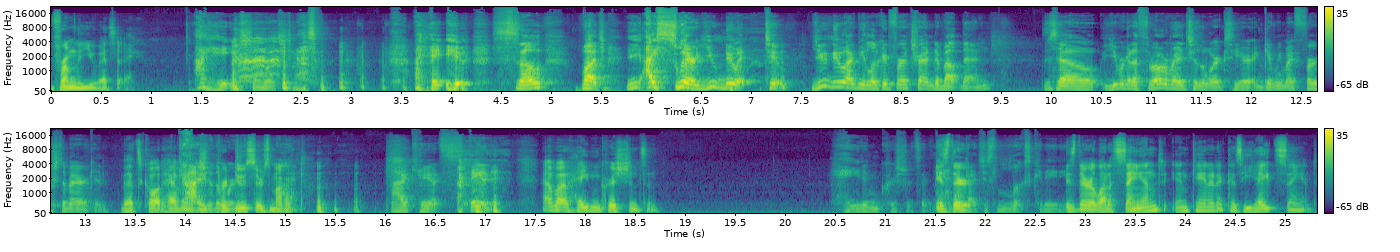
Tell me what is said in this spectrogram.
from the USA. I hate you so much, Chaz. I hate you so much. I swear you knew it too. You knew I'd be looking for a trend about then. So you were gonna throw a wrench in the works here and give me my first American. That's called having Gosh, a you're worst. producer's mind. I can't stand it. How about Hayden Christensen? Hayden Christensen. Is Man, there- That just looks Canadian. Is there a lot of sand in Canada? Because he hates sand.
